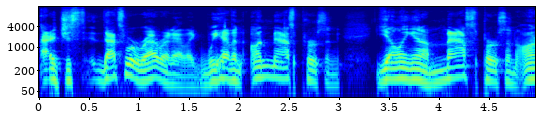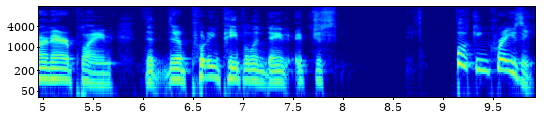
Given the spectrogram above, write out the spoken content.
I just, that's where we're at right now. Like, we have an unmasked person yelling at a masked person on an airplane that they're putting people in danger. It just, fucking crazy.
